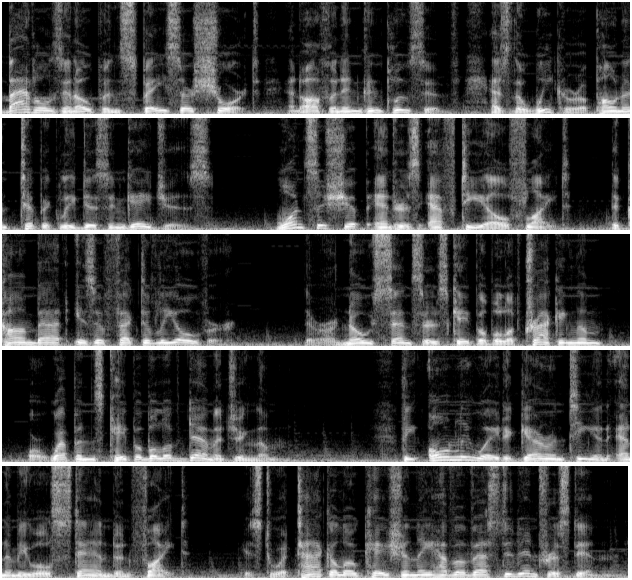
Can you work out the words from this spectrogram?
Battles in open space are short and often inconclusive, as the weaker opponent typically disengages. Once a ship enters FTL flight, the combat is effectively over. There are no sensors capable of tracking them, or weapons capable of damaging them. The only way to guarantee an enemy will stand and fight is to attack a location they have a vested interest in,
